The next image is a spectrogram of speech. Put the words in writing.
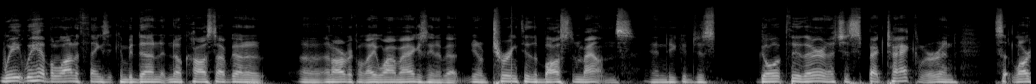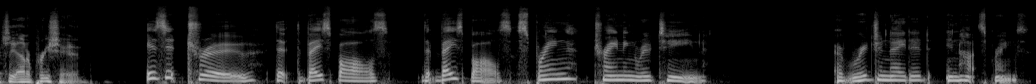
we we have a lot of things that can be done at no cost. I've got a uh, an article in AY magazine about you know touring through the Boston Mountains, and you can just go up through there, and it's just spectacular and it's largely unappreciated. Is it true that the baseballs that baseball's spring training routine originated in Hot Springs?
